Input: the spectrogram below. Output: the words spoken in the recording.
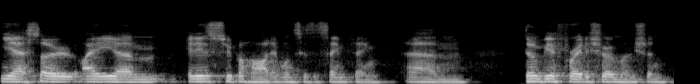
Yeah, so I um, it is super hard. Everyone says the same thing. Um, don't be afraid to show emotion.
